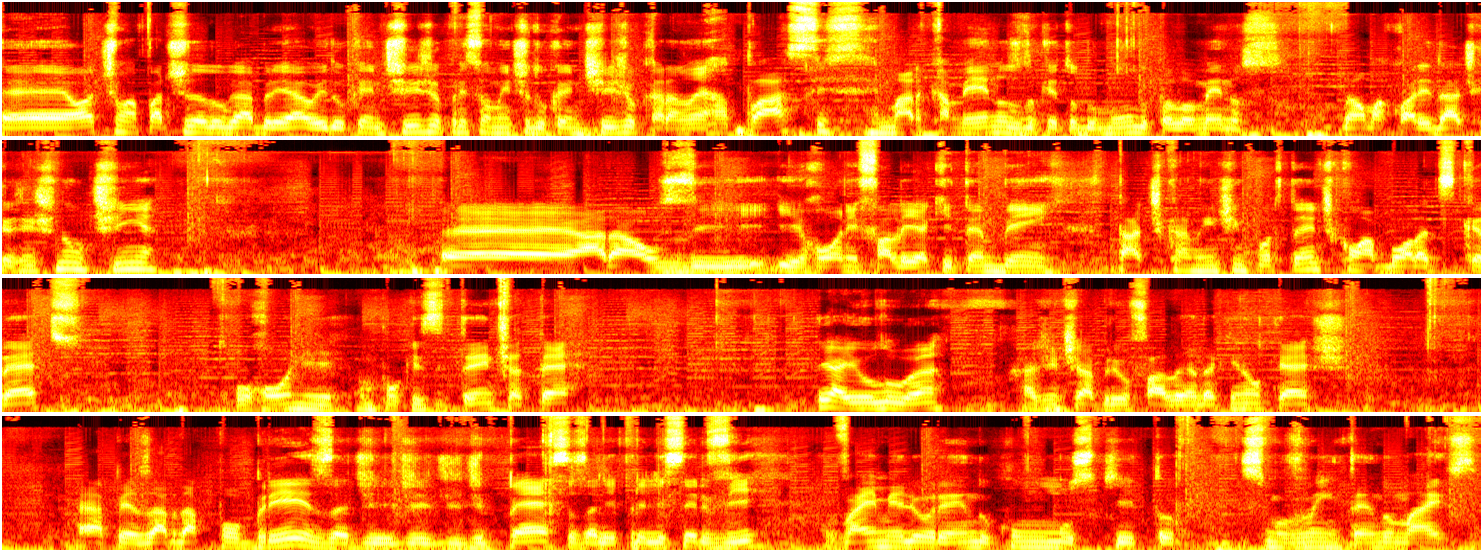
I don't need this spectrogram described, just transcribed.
É, ótima partida do Gabriel e do Cantígio, principalmente do Cantígio. O cara não erra passe, marca menos do que todo mundo, pelo menos dá uma qualidade que a gente não tinha. É, Arauz e, e Rony falei aqui também, taticamente importante, com a bola discreto. O Rony um pouco hesitante até. E aí o Luan, a gente abriu falando aqui no cash, é, apesar da pobreza de, de, de peças ali para ele servir, vai melhorando com o mosquito se movimentando mais.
